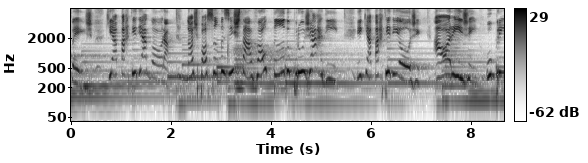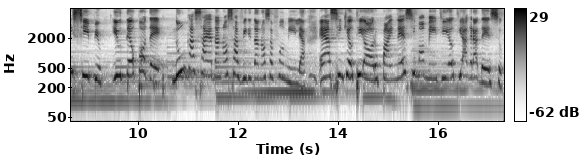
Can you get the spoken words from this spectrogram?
fez. Que a partir de agora nós possamos estar voltando para o jardim e que a partir de hoje a origem, o princípio e o teu poder nunca saia da nossa vida e da nossa família. É assim que eu te oro, Pai, nesse momento e eu te agradeço.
